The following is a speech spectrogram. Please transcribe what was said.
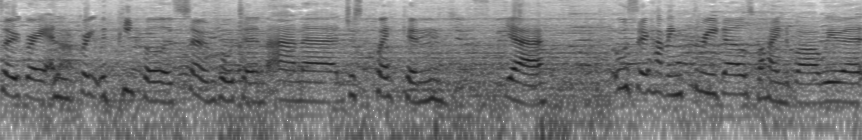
so great, and great with people is so important, and uh, just quick and yeah. Also, having three girls behind a bar, we were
